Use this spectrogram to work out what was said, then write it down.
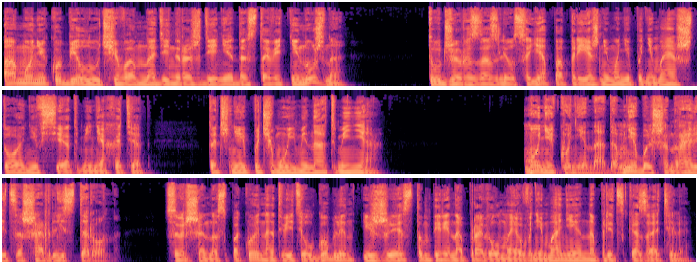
«А Монику Белучи вам на день рождения доставить не нужно?» Тут же разозлился я, по-прежнему не понимая, что они все от меня хотят. Точнее, почему именно от меня. «Монику не надо, мне больше нравится Шарлиз Терон», Совершенно спокойно ответил гоблин и жестом перенаправил мое внимание на предсказателя.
